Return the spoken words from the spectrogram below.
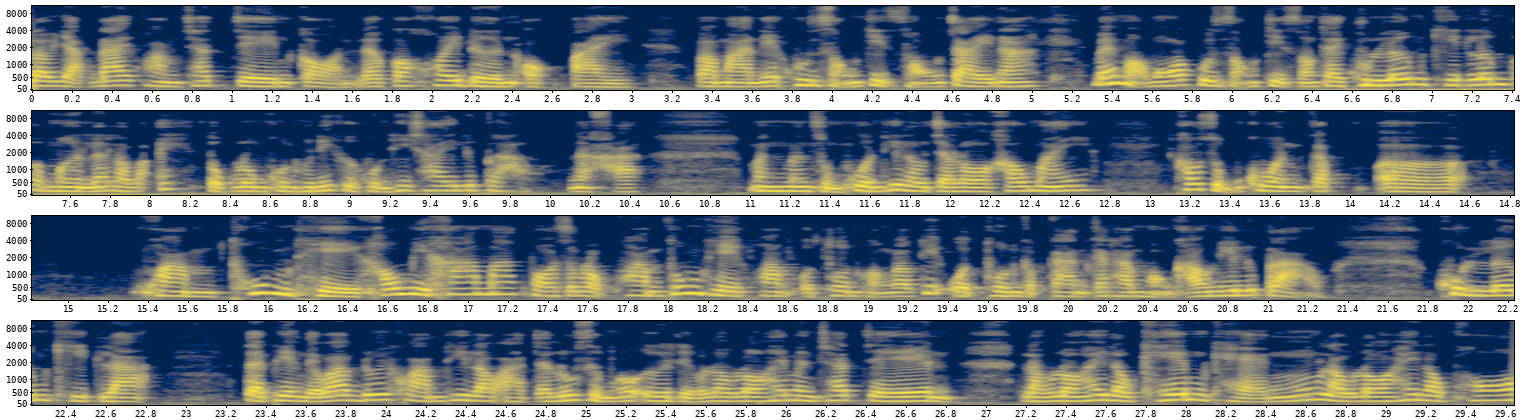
เราอยากได้ความชัดเจนก่อน แล้วก็ค่อยเดินออกไป ประมาณนี้คุณสองจิตสองใจนะแม่หมอมองว่าคุณสองจิตสองใจ คุณเริ่มคิดเริ่มประเมินแล้วเราว่าเอ๊ะตกลงคนคนนี้คือคนที่ใช่หรือเปล่านะคะ มันมันสมควรที่เราจะรอเขาไหมเขาสมควรกับเอ่อความทุ่มเทเขามีค่ามากพอสำหรับความทุ่มเทความอดทนของเราที่อดทนกับการกระทำของเขานี่หรือเปล่า คุณเริ่มคิดละ แต่เพียงแต่ว่าด้วยความที่เราอาจจะรู้สึกว่าเออเดี๋ยวเรารอให้มันชัดเจน เรารอให้เราเข้มแข็ง เรารอให้เราพร้อม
